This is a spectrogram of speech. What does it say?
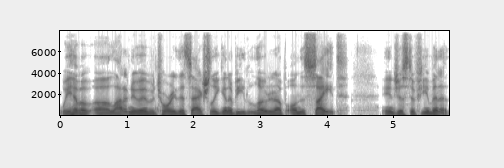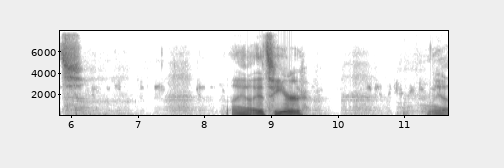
We have a, a lot of new inventory that's actually going to be loaded up on the site in just a few minutes. Yeah, it's here. Yeah.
